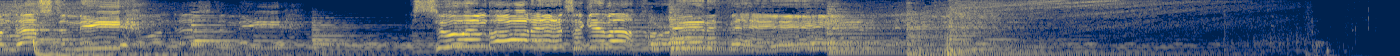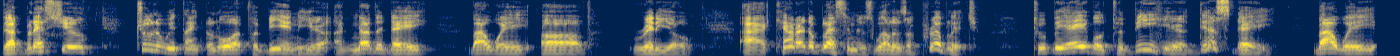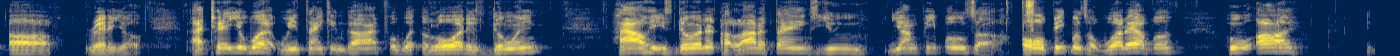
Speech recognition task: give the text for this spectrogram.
Your destiny is too important to give up for anything. God bless you. Truly, we thank the Lord for being here another day by way of radio. I count it a blessing as well as a privilege to be able to be here this day by way of radio. I tell you what, we thanking God for what the Lord is doing, how He's doing it. A lot of things you young peoples or old peoples or whatever who are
